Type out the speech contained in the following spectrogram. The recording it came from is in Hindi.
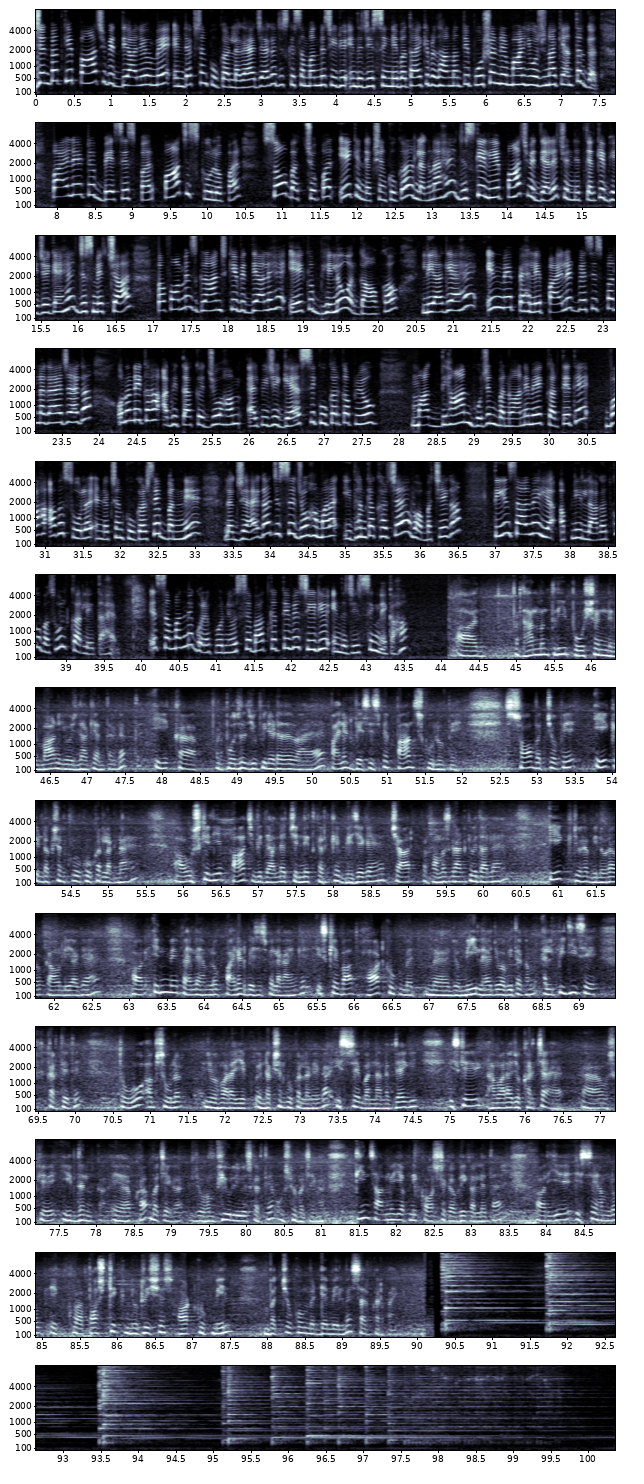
जनपद के पाँच विद्यालयों में इंडक्शन कुकर लगाया जाएगा, जिसके संबंध में सीडीओ इंद्रजीत सिंह ने बताया कि प्रधानमंत्री पोषण निर्माण योजना के अंतर्गत पायलट बेसिस पर पाँच स्कूलों पर 100 बच्चों पर एक इंडक्शन कुकर लगना है, जिसके लिए पाँच विद्यालय चिन्हित करके भेजे गए हैं, जिसमें चार परफॉर्मेंस ग्रांट के विद्यालय हैं, एक भिलोर गाँव को लिया गया है। इनमें पहले पायलट बेसिस पर लगाया जाएगा। उन्होंने कहा, अभी तक जो हम एलपीजी गैस से कुकर का प्रयोग मध्यान्ह भोजन बनवाने में करते थे, वह अब सोलर इंडक्शन कुकर से बनने लग जाएगा, जिससे जो हमारा ईंधन का खर्चा है, वह बचेगा। तीन साल में यह अपनी लागत को वसूल कर लेता है। इस संबंध में गोरखपुर न्यूज़ से बात करते हुए सीडीओ इंद्रजीत सिंह ने कहा। आज प्रधानमंत्री पोषण निर्माण योजना के अंतर्गत एक प्रपोजल यूपी ने आया है। पायलट बेसिस पे पाँच स्कूलों पे, सौ बच्चों पे एक इंडक्शन कुकर लगना है। और उसके लिए पाँच विद्यालय चिन्हित करके भेजे गए हैं। चार परफॉर्मेंस ग्रांट के विद्यालय हैं। एक जो है बिलोरा गाँव लिया गया है। और इनमें पहले हम लोग पायलट बेसिस पे लगाएँगे। इसके बाद हॉट कुक में, में जो मील है जो अभी तक हम एलपीजी से करते थे तो वो अब सोलर जो हमारा ये इंडक्शन कुकर लगेगा इससे बनना लग जाएगी। इसके हमारा जो खर्चा है आ, उसके ईंधन का, का बचेगा। जो हम फ्यूल यूज़ करते हैं उसमें बचेगा। तीन साल में ये अपनी कॉस्ट रिकवरी कर लेता है। और ये इससे हम लोग एक पौष्टिक न्यूट्रिशियस हॉट कुक मील बच्चों को मिड डे मील में सर्व कर पाएँगे।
